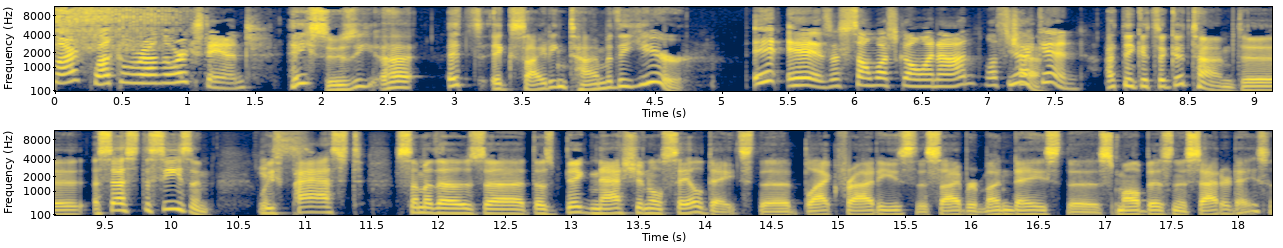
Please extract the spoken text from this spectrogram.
Mark. Welcome around the workstand. Hey, Susie. Uh, it's exciting time of the year. It is. There's so much going on. Let's check in. I think it's a good time to assess the season. We've passed some of those uh, those big national sale dates: the Black Fridays, the Cyber Mondays, the Small Business Saturdays.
